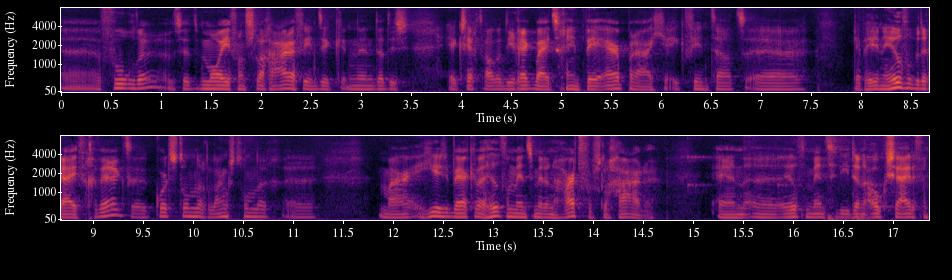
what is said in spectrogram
uh, voelde. Het mooie van Slagharen, vind ik. En, dat is, ik zeg er altijd direct bij, het is geen PR-praatje. Ik vind dat... Uh, ik heb in heel veel bedrijven gewerkt, kortstondig, langstondig. maar hier werken wel heel veel mensen met een hart voor Slagharen. En uh, heel veel mensen die dan ook zeiden van...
